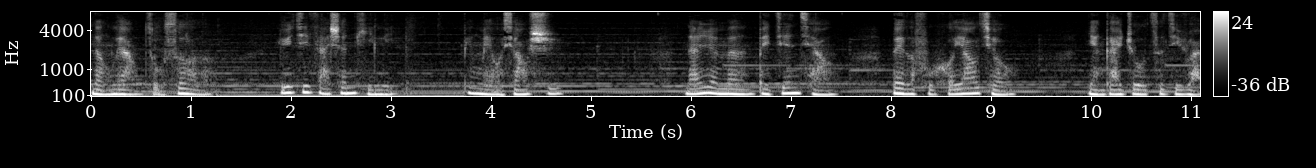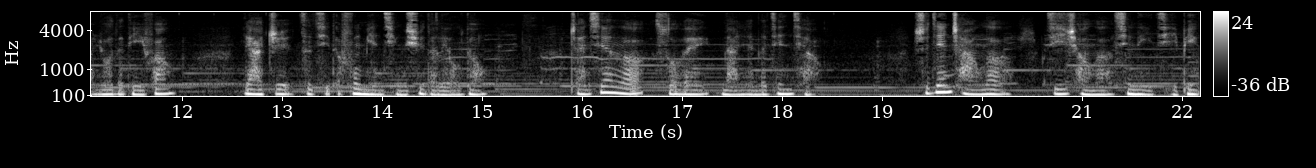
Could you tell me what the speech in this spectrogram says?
能量阻塞了，淤积在身体里，并没有消失。男人们被坚强，为了符合要求。掩盖住自己软弱的地方，压制自己的负面情绪的流动，展现了所谓男人的坚强。时间长了，积成了心理疾病。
